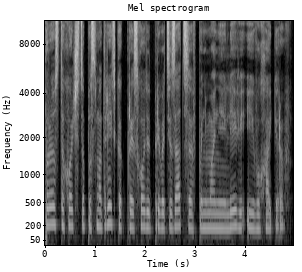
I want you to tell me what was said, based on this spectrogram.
Просто хочется посмотреть, как происходит приватизация в понимании Леви и его хакеров.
